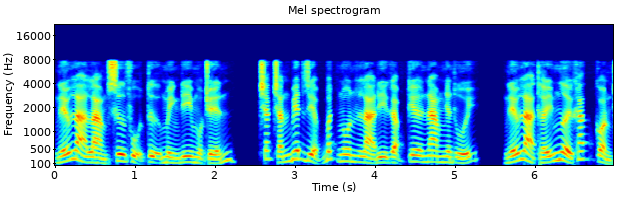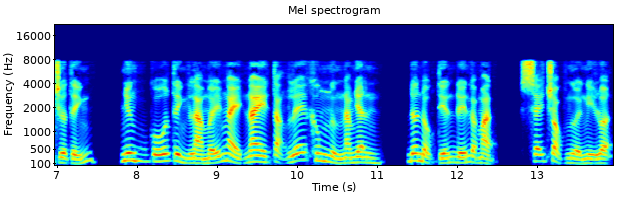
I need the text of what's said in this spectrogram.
Nếu là làm sư phụ tự mình đi một chuyến, chắc chắn biết Diệp bất ngôn là đi gặp kia nam nhân thúi, nếu là thấy người khác còn chưa tính, nhưng cố tình là mấy ngày nay tặng lễ không ngừng nam nhân, đơn độc tiến đến gặp mặt, sẽ chọc người nghị luận.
